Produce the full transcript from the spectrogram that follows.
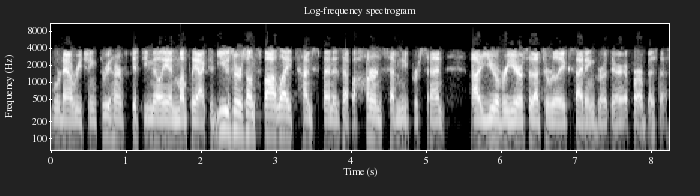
we're now reaching 350 million monthly active users on Spotlight. Time spent is up 170% year-over-year, so that's a really exciting growth area for our business.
